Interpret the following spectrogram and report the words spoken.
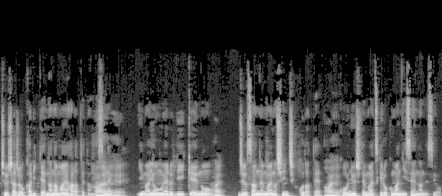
駐車場借りて7万円払ってたんですね。はい。今 4LDK のはい。13年前の新築戸建て、購入して毎月6万2千円なんですよ。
